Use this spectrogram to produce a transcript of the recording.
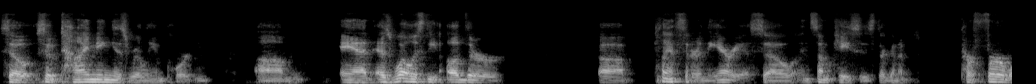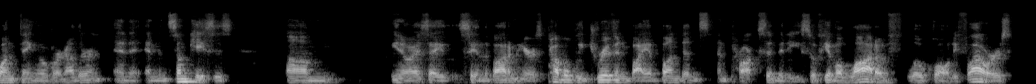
so so timing is really important, um, and as well as the other uh, plants that are in the area. So in some cases, they're going to prefer one thing over another, and and, and in some cases, um, you know, as I say in the bottom here, it's probably driven by abundance and proximity. So if you have a lot of low quality flowers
